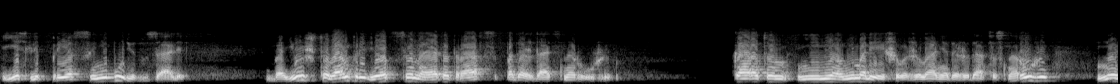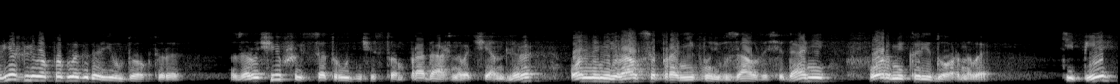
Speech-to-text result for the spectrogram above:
если прессы не будет в зале». Боюсь, что вам придется на этот раз подождать снаружи. Каратон не имел ни малейшего желания дожидаться снаружи, но вежливо поблагодарил доктора. Заручившись сотрудничеством продажного Чендлера, он намеревался проникнуть в зал заседаний в форме коридорного. Теперь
